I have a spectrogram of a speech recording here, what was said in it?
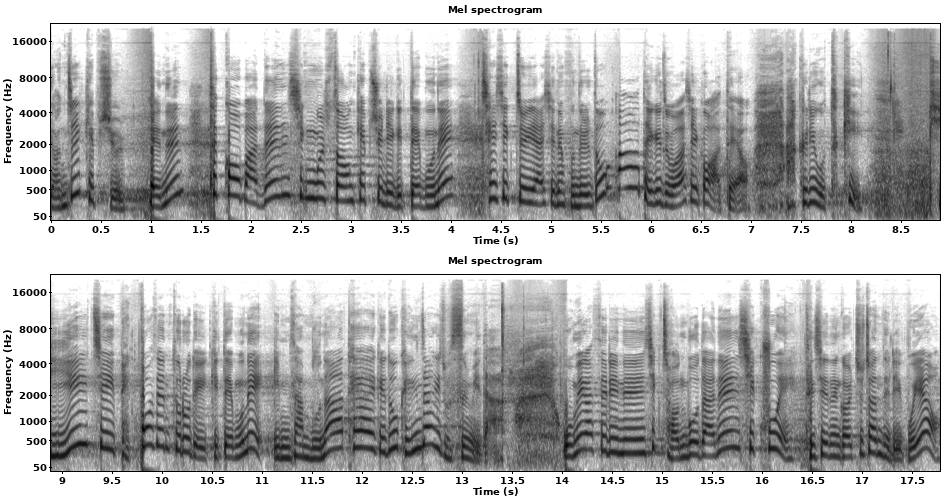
연질 캡슐에는 특허받은 식물성 캡슐이기 때문에 채식 주의 하시는 분들도 아, 되게 좋아하실 것 같아요. 아 그리고 특히 DHA 100%로 돼 있기 때문에 임산부나 태아에게도 굉장히 좋습니다. 오메가3는 식전보다는 식후에 드시는 걸 추천드리고요.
